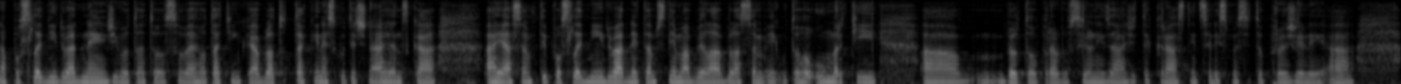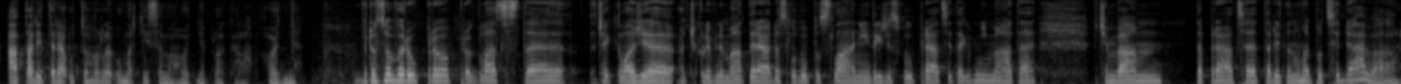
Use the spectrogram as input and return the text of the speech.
na poslední dva dny života toho svého tatínka. Byla to taky neskutečná ženská. A já jsem v ty poslední dva dny tam s něma byla, byla jsem i u toho úmrtí. A byl to opravdu silný zážitek, krásně, celý jsme si to prožili. A, a tady teda u tohohle úmrtí jsem hodně plakala, hodně. V rozhovoru pro Proglas jste řekla, že ačkoliv nemáte ráda slovo poslání, takže svou práci tak vnímáte. V čem vám ta práce tady tenhle pocit dává?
